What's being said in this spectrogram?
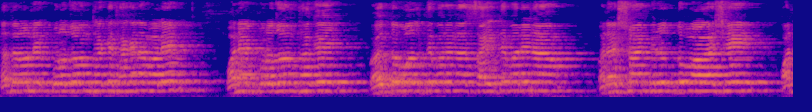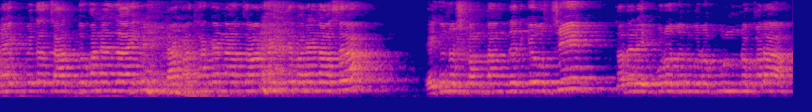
তাদের অনেক প্রয়োজন থাকে থাকে না বলে? অনেক প্রয়োজন থাকে। হয়তো বলতে পারে না, চাইতে পারে না। অনেক সময় বিরুদ্ধ বয়সে অনেক পিতা চার দোকানে যায়, টাকা থাকে না, চা খাইতে পারে না না? এইগুলো সন্তানদেরকে উচিত তাদের এই প্রয়োজনগুলো পূর্ণ করা।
